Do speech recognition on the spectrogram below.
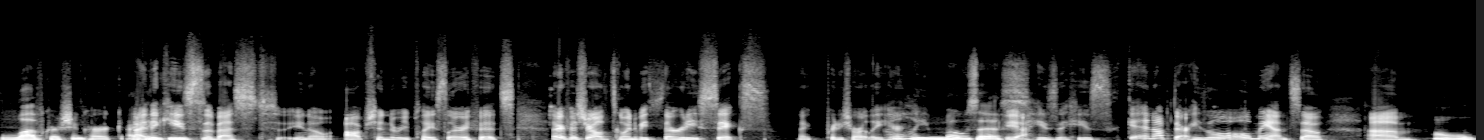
Love Christian Kirk. I, think, he's, the best, you know, option to replace Larry Fitz. Larry Fitzgerald's going to be 36, like pretty shortly here. holy Moses. Yeah, he's he's getting up there. He's a little old man, so um, Oh,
